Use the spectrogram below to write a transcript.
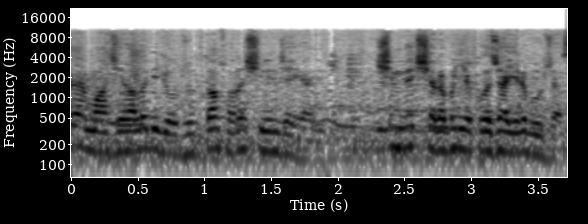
maceralı bir yolculuktan sonra Şirince'ye geldik. Şimdi şarabın yapılacağı yeri bulacağız.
